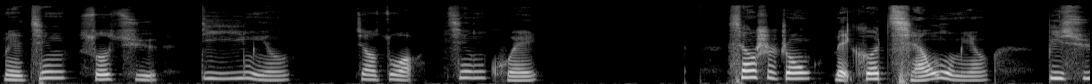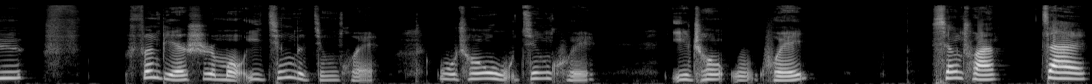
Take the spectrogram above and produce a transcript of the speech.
每经所取第一名，叫做。金魁，乡试中每科前五名必须分别是某一经的金魁，故称五金魁，亦称五魁。相传，在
